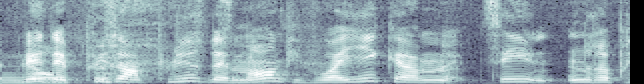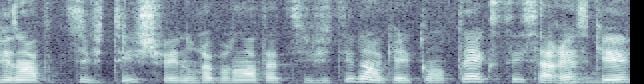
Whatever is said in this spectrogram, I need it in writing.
non. de plus en plus de monde. Puis vous voyez comme, tu sais, une représentativité. Je fais une représentativité dans quel contexte? Ça reste que.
